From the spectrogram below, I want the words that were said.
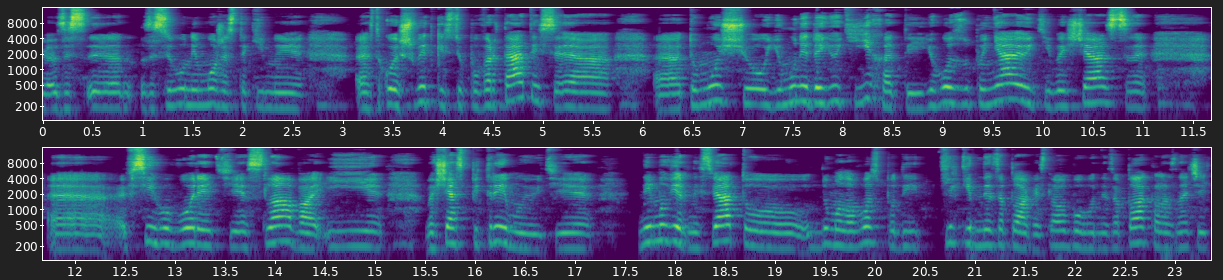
е, ЗС- е, ЗСУ не може з такими е, з такою швидкістю повертатись, е, е, тому що йому не дають їхати, його зупиняють і весь час. е, е, Всі говорять е, слава і весь час підтримують. Е, Неймовірне свято. Думала, Господи, тільки б не заплакати. Слава Богу, не заплакала. Значить,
